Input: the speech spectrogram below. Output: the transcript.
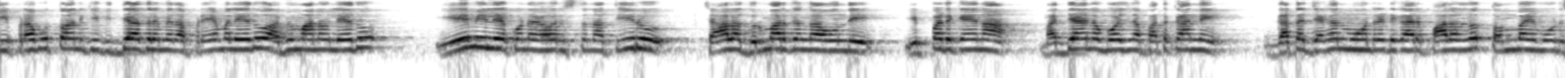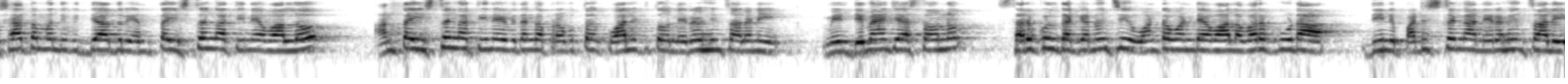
ఈ ప్రభుత్వానికి విద్యార్థుల మీద ప్రేమ లేదు అభిమానం లేదు ఏమీ లేకుండా వ్యవహరిస్తున్న తీరు చాలా దుర్మార్గంగా ఉంది. ఇప్పటికైనా మధ్యాహ్న భోజన పథకాన్ని గత జగన్మోహన్ రెడ్డి గారి పాలనలో తొంభై మూడు శాతం మంది విద్యార్థులు ఎంత ఇష్టంగా తినేవాళ్ళో అంత ఇష్టంగా తినే విధంగా ప్రభుత్వం క్వాలిటీతో నిర్వహించాలని మేము డిమాండ్ చేస్తా ఉన్నాం. సరుకుల దగ్గర నుంచి వంట వండే వాళ్ళ వరకు కూడా దీన్ని పటిష్టంగా నిర్వహించాలి.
